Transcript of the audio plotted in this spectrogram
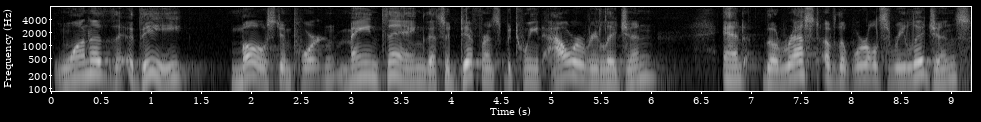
One of the, the most important main thing that's a difference between our religion and the rest of the world's religions,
